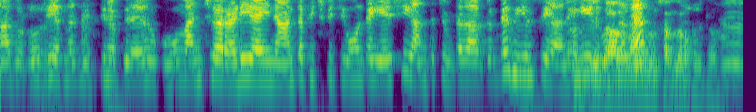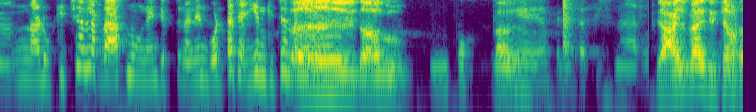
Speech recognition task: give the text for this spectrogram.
నాతో రియక్ నాకు నెత్తి నొప్పి. మంచిగా రెడీ అయినా అంత పిచ్చి పిచ్చి వంట చేసి అంత చుంట కారుతుంటే రీల్స్ చేయాలి నీట్ నడు కిచెన్లోకి రాకు నువ్వు నేను చెప్తున్నా నేను బొట్ట చెయ్యను కిచెన్లో దాగు ఆయిల్ ప్యాకెట్ ఇచ్చామట.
